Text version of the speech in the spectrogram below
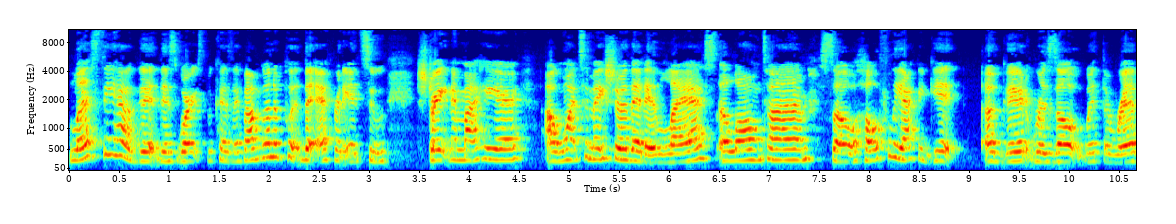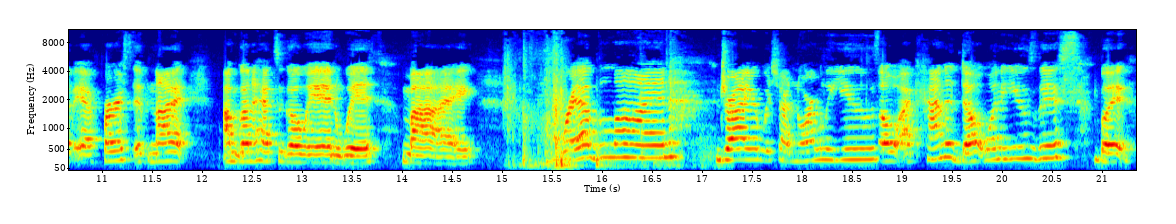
let's see how good this works because if I'm going to put the effort into straightening my hair, I want to make sure that it lasts a long time. So hopefully I could get a good result with the Rev Air first. If not, I'm going to have to go in with my Revlon dryer, which I normally use. So I kind of don't want to use this, but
